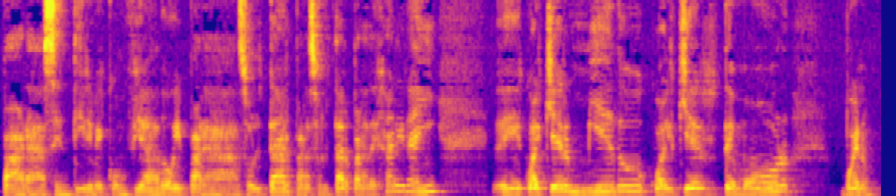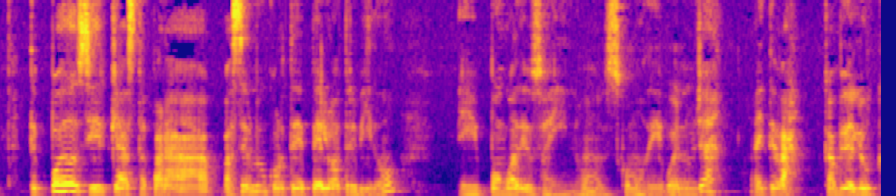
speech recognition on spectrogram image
para sentirme confiado y para soltar, para soltar, para dejar ir ahí eh, cualquier miedo, cualquier temor. Bueno, te puedo decir que hasta para hacerme un corte de pelo atrevido, eh, pongo a Dios ahí, ¿no? Es como de, bueno, ya, ahí te va, cambio de look,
